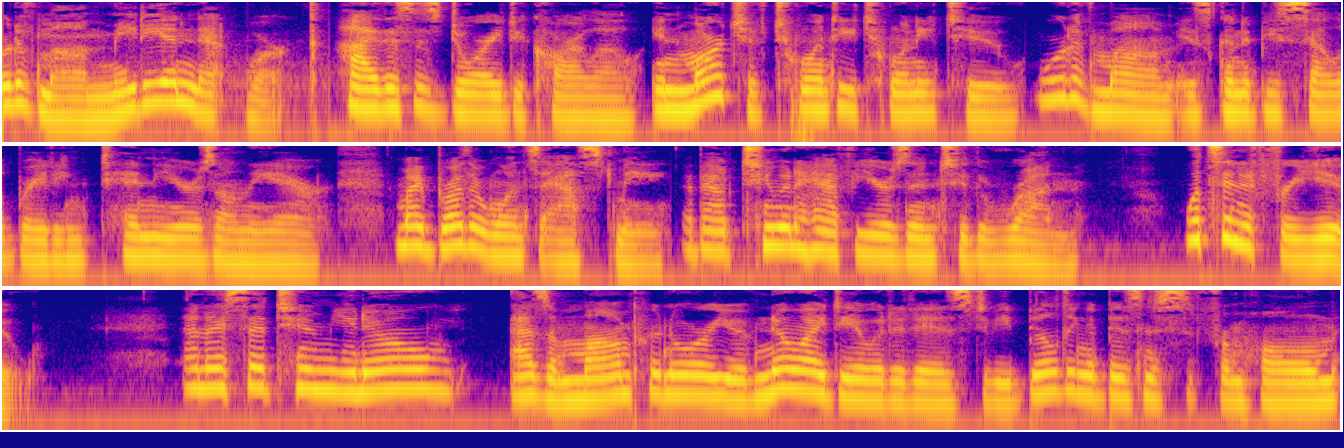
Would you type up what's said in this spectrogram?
Word of Mom Media Network. Hi, this is Dory DeCarlo. In March of 2022, Word of Mom is going to be celebrating 10 years on the air. My brother once asked me, about two and a half years into the run, what's in it for you? And I said to him, you know, as a mompreneur, you have no idea what it is to be building a business from home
